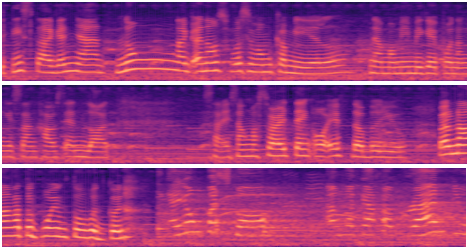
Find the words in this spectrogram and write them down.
artista, ganyan. Nung nag-announce po si Ma'am Camille na mamimigay po ng isang house and lot sa isang maswerteng OFW. Pero nakakatog po yung tuhod ko. Ngayong Pasko, ang magkaka-brand new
